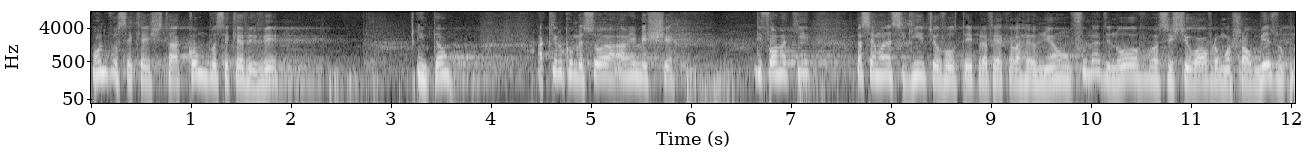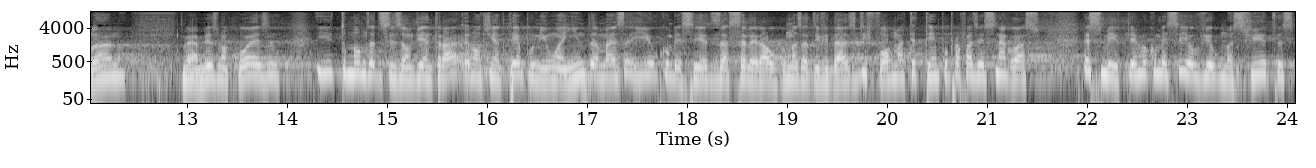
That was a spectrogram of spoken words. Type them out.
Onde você quer estar? Como você quer viver? Então, aquilo começou a me mexer. De forma que, na semana seguinte, eu voltei para ver aquela reunião, fui lá de novo, assisti o Álvaro mostrar o mesmo plano, é a mesma coisa, e tomamos a decisão de entrar. Eu não tinha tempo nenhum ainda, mas aí eu comecei a desacelerar algumas atividades de forma a ter tempo para fazer esse negócio. Nesse meio tempo, eu comecei a ouvir algumas fitas,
